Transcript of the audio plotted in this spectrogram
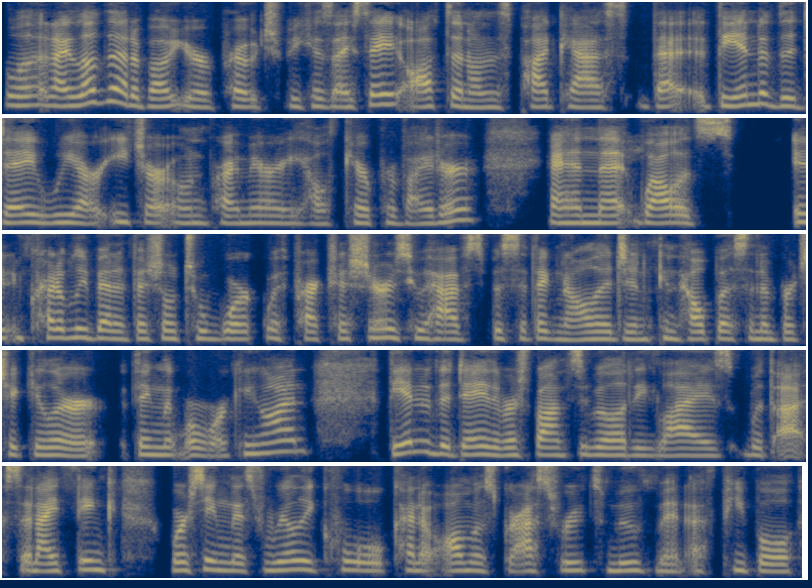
Well, and I love that about your approach because I say often on this podcast that at the end of the day, we are each our own primary healthcare provider. And that mm-hmm. while it's incredibly beneficial to work with practitioners who have specific knowledge and can help us in a particular thing that we're working on. At the end of the day, the responsibility lies with us. And I think we're seeing this really cool kind of almost grassroots movement of people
